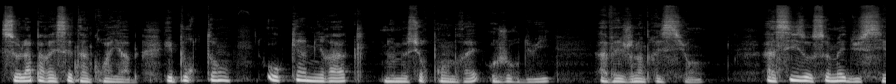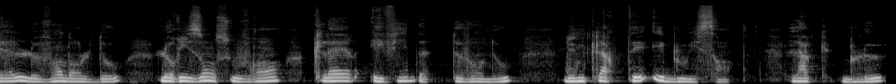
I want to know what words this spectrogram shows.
Cela paraissait incroyable, et pourtant aucun miracle ne me surprendrait aujourd'hui, avais-je l'impression. Assise au sommet du ciel, le vent dans le dos, l'horizon s'ouvrant, clair et vide devant nous, d'une clarté éblouissante, lac bleu,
